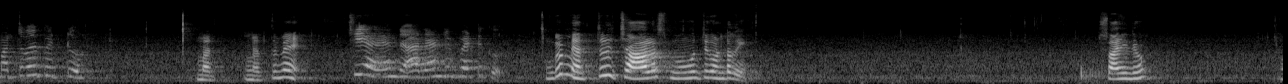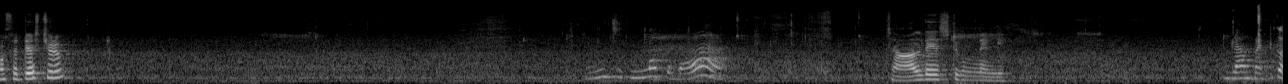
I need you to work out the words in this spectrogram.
మొత్తమే పెట్టు మె- మెత్తమే. ఇంకా మెత్తది చాలా స్మూత్గా ఉంటుంది. సాయిదు ఒకసారి టేస్ట్ చూడు. చాలా టేస్ట్గా ఉందండి. పట్టుకో.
